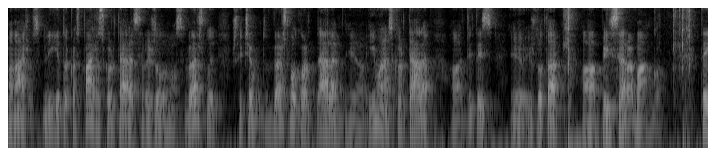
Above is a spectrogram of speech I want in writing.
panašios, lygiai tokios pačios kortelės yra išduodamos verslui, štai čia būtų verslo kortelė, e, įmonės kortelė, tik tais e, išduota a, Paysera banko. Tai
